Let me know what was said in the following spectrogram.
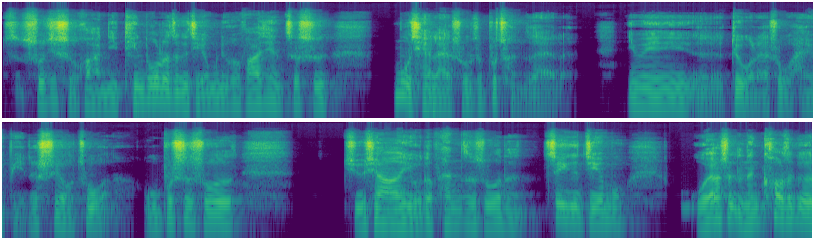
说句实话，你听多了这个节目，你会发现这是目前来说是不存在的，因为呃对我来说我还有别的事要做呢。我不是说就像有的喷子说的，这个节目我要是能靠这个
